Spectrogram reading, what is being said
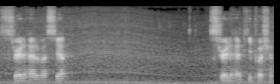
Straight ahead of us. Yep. Straight ahead. Keep pushing.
